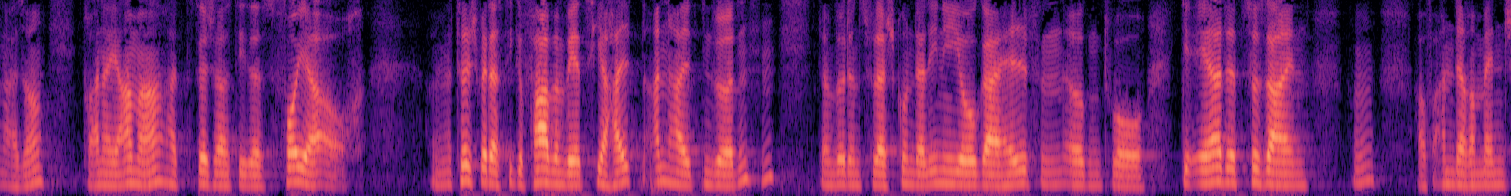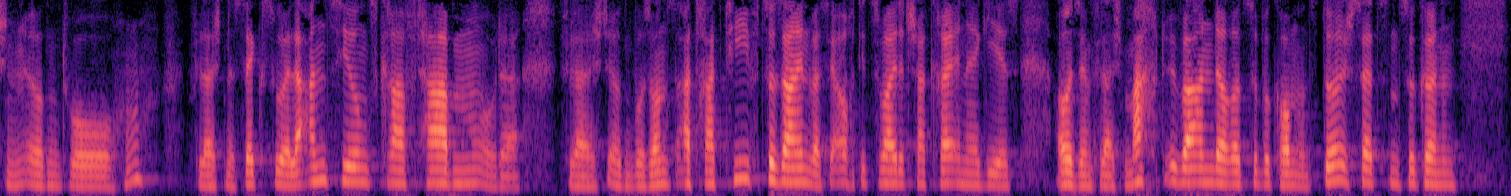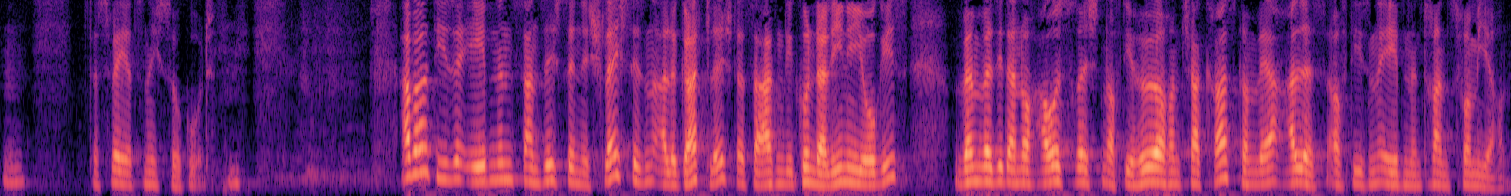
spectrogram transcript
Also Pranayama hat durchaus dieses Feuer auch. Und natürlich wäre das die Gefahr, wenn wir jetzt hier halten, anhalten würden. Hm? Dann würde uns vielleicht Kundalini Yoga helfen, irgendwo geerdet zu sein, hm? auf andere Menschen irgendwo hm? vielleicht eine sexuelle Anziehungskraft haben oder vielleicht irgendwo sonst attraktiv zu sein, was ja auch die zweite Chakra-Energie ist. Außerdem vielleicht Macht über andere zu bekommen, uns durchsetzen zu können. Das wäre jetzt nicht so gut. Aber diese Ebenen an sich sind nicht schlecht, sie sind alle göttlich, das sagen die Kundalini-Yogis. Wenn wir sie dann noch ausrichten auf die höheren Chakras, können wir alles auf diesen Ebenen transformieren.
